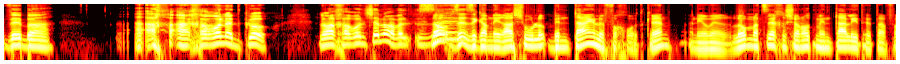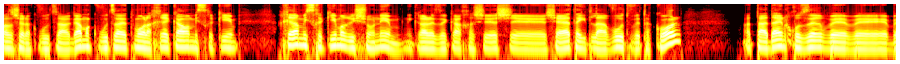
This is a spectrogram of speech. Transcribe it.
ובאחרון עד כה. לא האחרון שלו, אבל זה... לא, זה, זה גם נראה שהוא לא, בינתיים לפחות, כן? אני אומר, לא מצליח לשנות מנטלית את הפאזה של הקבוצה. גם הקבוצה אתמול, אחרי כמה משחקים, אחרי המשחקים הראשונים, נקרא לזה ככה, שיש, אה, שהיה את ההתלהבות ואת הכל, אתה עדיין חוזר ו... ו- ו-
